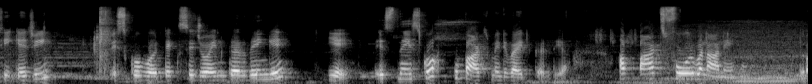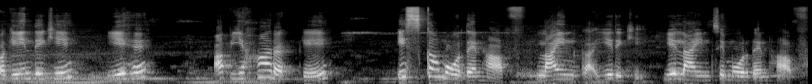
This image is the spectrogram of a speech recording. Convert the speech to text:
ठीक है जी? इसको वर्टेक्स से ज्वाइन कर देंगे. ये, इसने इसको टू पार्ट्स में डिवाइड कर दिया। अब पार्ट्स फोर बनाने हैं। तो अगेन देखिए, ये है। अब यहाँ रख के इसका मोर देन हाफ़ लाइन का, ये देखिए, ये लाइन से मोर देन हाफ़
